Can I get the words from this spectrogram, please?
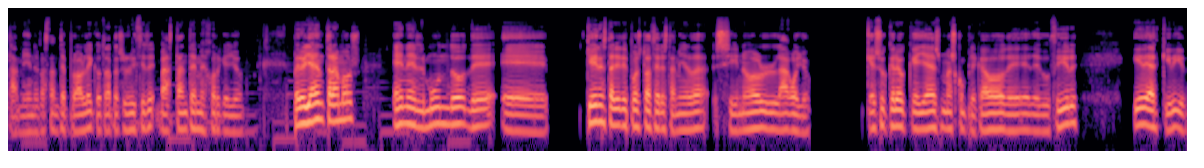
También es bastante probable que otra persona lo hiciese bastante mejor que yo. Pero ya entramos en el mundo de eh, quién estaría dispuesto a hacer esta mierda si no la hago yo que eso creo que ya es más complicado de deducir y de adquirir.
